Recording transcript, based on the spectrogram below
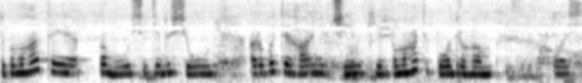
допомагати бабусі, дідусю, робити гарні вчинки, допомагати подругам. Ось.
